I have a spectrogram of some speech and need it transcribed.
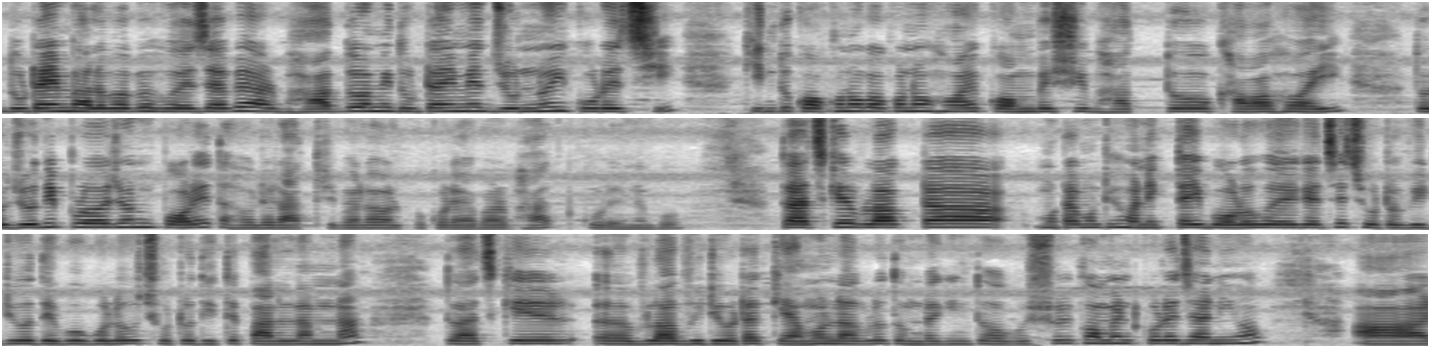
দু টাইম ভালোভাবে হয়ে যাবে। আর ভাতও আমি দু টাইমের জন্যই করেছি। কিন্তু কখনো কখনো হয় কম বেশি ভাত তো খাওয়া হয়ই। তো যদি প্রয়োজন পড়ে তাহলে রাত্রিবেলা অল্প করে আবার ভাত করে নেব। তো আজকের ব্লগটা মোটামুটি অনেকটাই বড় হয়ে গেছে। ছোট ভিডিও দেবো বলেও ছোট দিতে পারলাম না। তো আজকের ব্লগ ভিডিওটা কেমন লাগল তোমরা কিন্তু অবশ্যই কমেন্ট করে জানিও। আর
